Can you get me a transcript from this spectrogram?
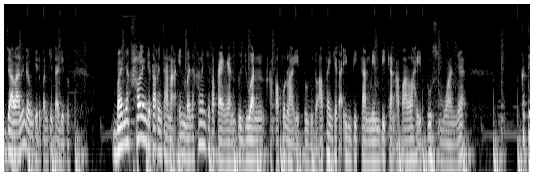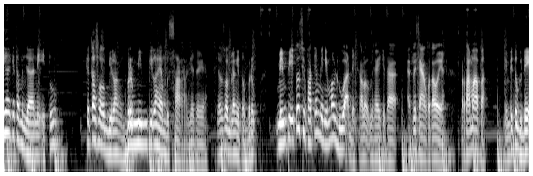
jalani dalam kehidupan kita gitu. Banyak hal yang kita rencanain, banyak hal yang kita pengen, tujuan apa pun lah itu gitu. Apa yang kita impikan, mimpikan, apalah itu semuanya. Ketika kita menjalani itu, kita selalu bilang bermimpilah yang besar gitu ya. Kita selalu bilang itu. Ber, mimpi itu sifatnya minimal dua deh kalau misalnya kita, at least yang aku tahu ya. Pertama apa? Mimpi itu gede.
